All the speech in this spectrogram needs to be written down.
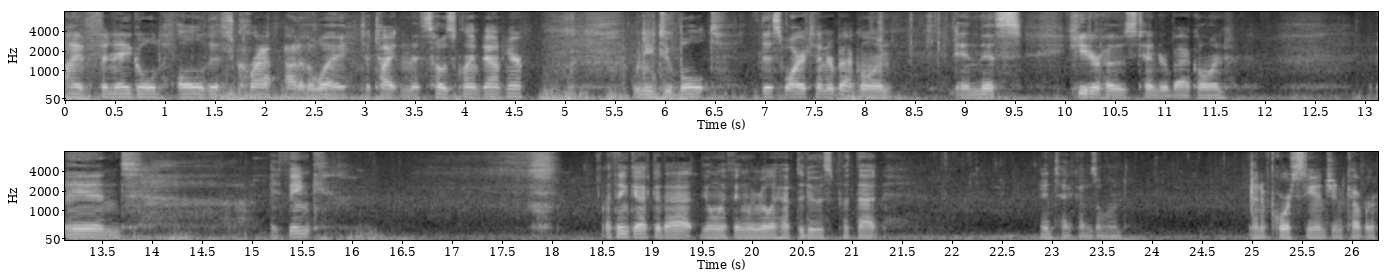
I've finagled all of this crap out of the way to tighten this hose clamp down here, we need to bolt this wire tender back on and this heater hose tender back on. And I think I think after that the only thing we really have to do is put that intake hose on. And of course the engine cover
